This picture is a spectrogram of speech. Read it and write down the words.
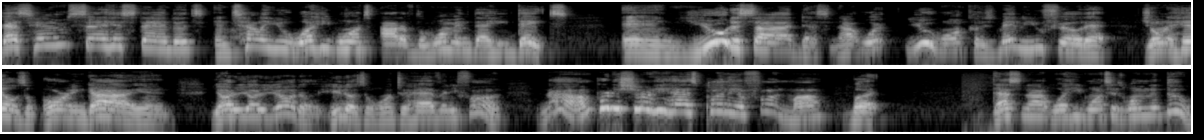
That's him setting his standards and telling you what he wants out of the woman that he dates. And you decide that's not what you want because maybe you feel that Jonah Hill's a boring guy and yada, yada, yada. He doesn't want to have any fun. Nah, I'm pretty sure he has plenty of fun, Ma. But that's not what he wants his woman to do.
